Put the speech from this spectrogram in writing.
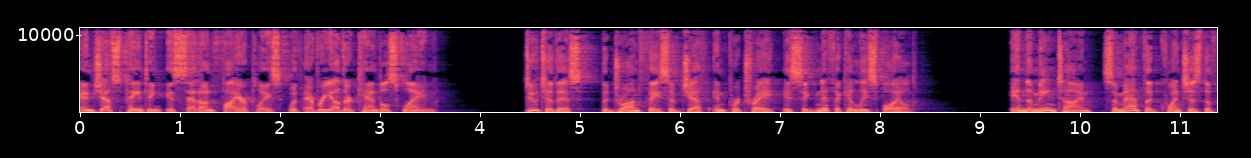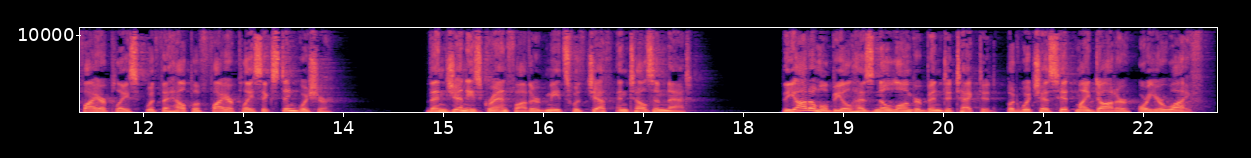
And Jeff's painting is set on fireplace with every other candle's flame. Due to this, the drawn face of Jeff in portrait is significantly spoiled. In the meantime, Samantha quenches the fireplace with the help of fireplace extinguisher. Then Jenny's grandfather meets with Jeff and tells him that the automobile has no longer been detected, but which has hit my daughter or your wife.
